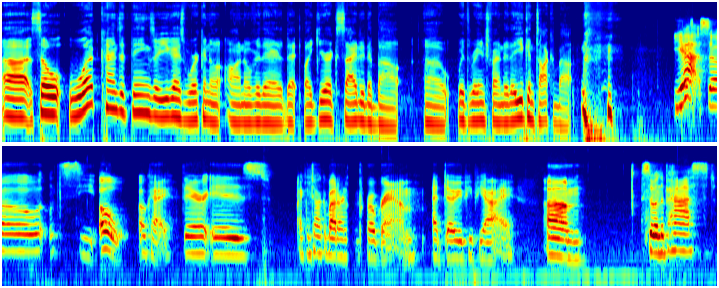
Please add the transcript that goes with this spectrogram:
Uh, so, what kinds of things are you guys working on over there that like you're excited about uh, with Rangefinder that you can talk about? yeah. So let's see. Oh, okay. There is. I can talk about our program at WPPI. Um, so in the past,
